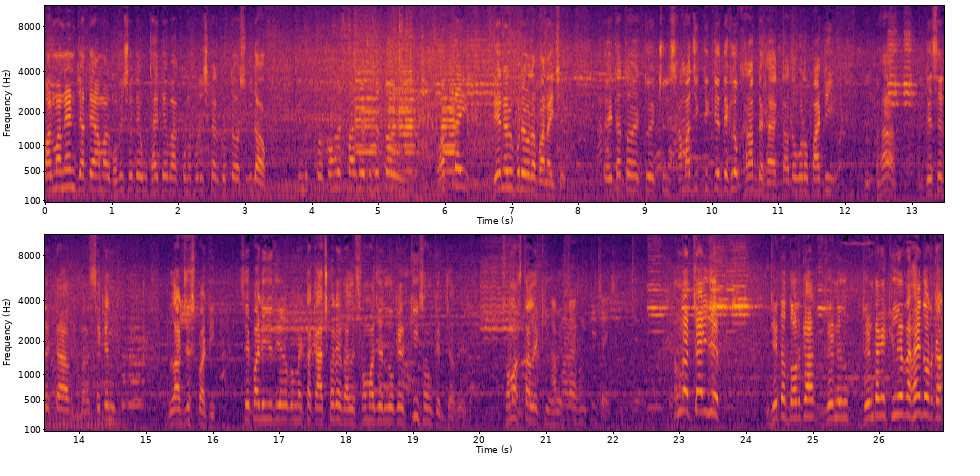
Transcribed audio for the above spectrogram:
পার্মানেন্ট যাতে আমার ভবিষ্যতে উঠাইতে বা কোনো পরিষ্কার করতে অসুবিধা হোক। কিন্তু কংগ্রেস পার্টি অফিসের তো ঘরটাই ড্রেনের উপরে ওরা বানাইছে। তো এটা তো একটু অ্যাকচুয়ালি সামাজিক দিক দিয়ে দেখলেও খারাপ দেখায়। একটা অত বড় পার্টি হ্যাঁ দেশের একটা মানে সেকেন্ড লার্জেস্ট পার্টি সেই পার্টি যদি এরকম একটা কাজ করে তাহলে সমাজের লোকের কী সংকেত যাবে এটা? সমাজ তাহলে কী হবে? এখন কি চাইছেন? আমরা চাই যে যেটা দরকার ড্রেনের ড্রেনটাকে ক্লিয়ার রাখাই দরকার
